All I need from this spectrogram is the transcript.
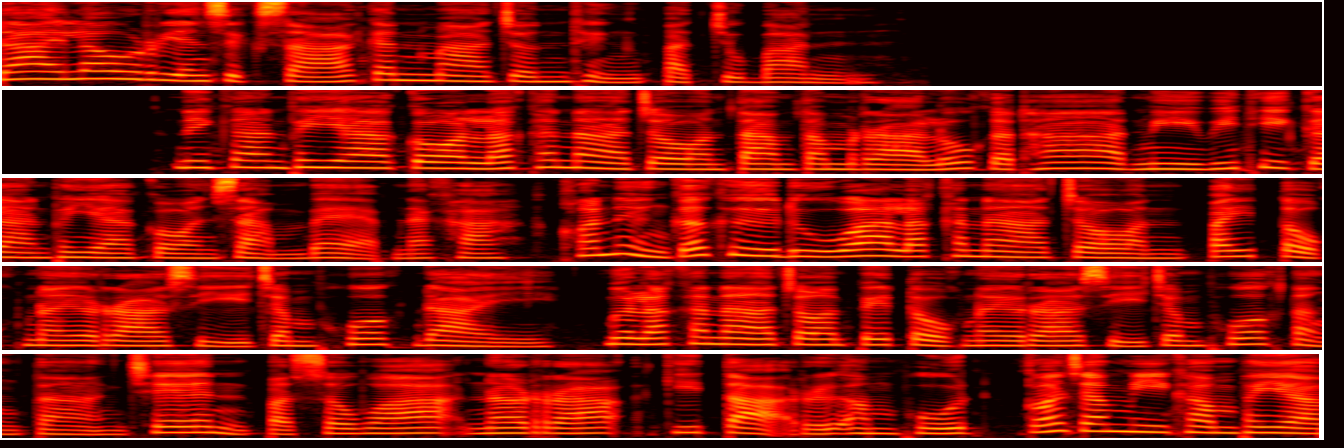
ได้เล่าเรียนศึกษากันมาจนถึงปัจจุบัน ในการพยากรณ์ลัคนาจรตามตำราโลกธาตุมีวิธีการพยากรณ์สามแบบนะคะ ข้อหนึ่งก็คือดูว่าลัคนาจรไปตกในราศีจำพวกใดเมื่อลัคนาจรไปตกในราศีจำพวกต่างๆ เช่น ปัสสาวะ นระ กิตะ หรืออัมพุทธก็จะมีคำพยา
